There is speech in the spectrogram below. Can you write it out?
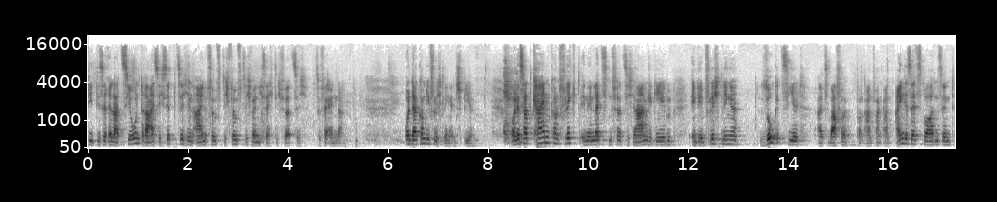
die, diese Relation 30-70 in eine 50-50, wenn nicht 60-40 zu verändern. Und da kommen die Flüchtlinge ins Spiel. Und es hat keinen Konflikt in den letzten 40 Jahren gegeben, in dem Flüchtlinge so gezielt als Waffe von Anfang an eingesetzt worden sind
